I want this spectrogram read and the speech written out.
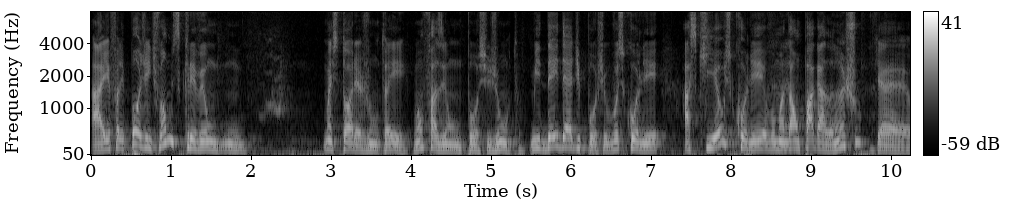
Aí eu falei, pô, gente, vamos escrever um- um- uma história junto aí? Vamos fazer um post junto? Me dê ideia de post. Eu vou escolher. As que eu escolher, eu vou mandar um paga-lancho, que é,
